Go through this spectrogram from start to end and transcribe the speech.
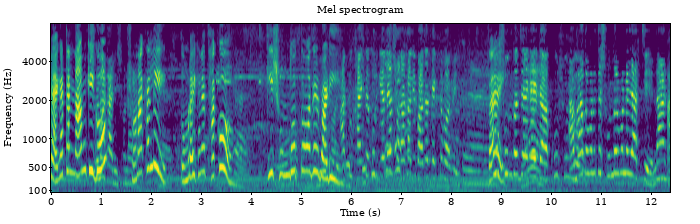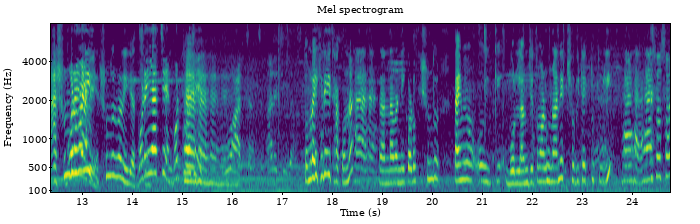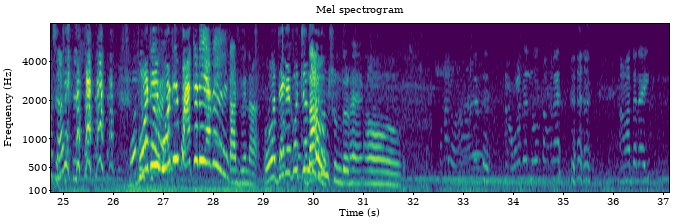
জায়গাটার নাম কি গো? সোনাখালি। সোনাখালি। তোমরা এখানে থাকো? হ্যাঁ। কি সুন্দর তোমাদের বাড়ি। একটু খাইতে দূর গেলে সোনাখালি বাজার দেখতে পাবে। তাই? সুন্দর জায়গা এটা খুব সুন্দর। আমরা তো মনে হচ্ছে সুন্দরবনে যাচ্ছে না? সুন্দরবনে সুন্দরবনে যাচ্ছে। ভোরে যাচ্ছেন? ভোট হ্যাঁ, হ্যাঁ, হ্যাঁ, হ্যাঁ। ও আচ্ছা আচ্ছা তোমরা এখানেই থাকো না? হ্যাঁ হ্যাঁ। রান্না বান্নি করো কি সুন্দর। তাই আমি ওই বললাম যে তোমার উনানের ছবিটা একটু তুলি। হ্যাঁ হ্যাঁ হ্যাঁ বডি বডি পাকেটে যাবে। কাটবে না। ও দেখে করছেন তো দারুণ সুন্দর হ্যাঁ। ও। আমাদের এই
